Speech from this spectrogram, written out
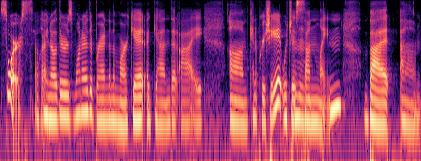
source Okay. you know there's one other brand in the market again that i um, can appreciate which is sunlighten but um,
